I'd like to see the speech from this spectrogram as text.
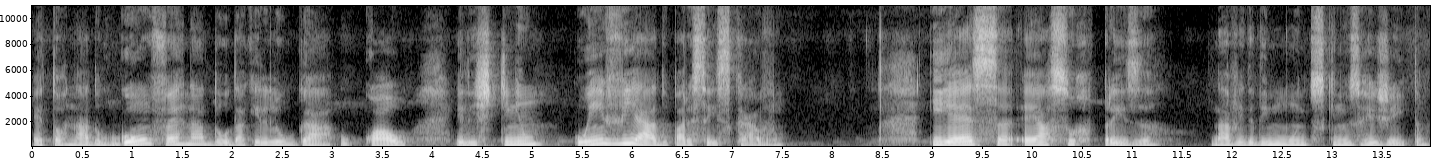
é tornado governador daquele lugar, o qual eles tinham o enviado para ser escravo. E essa é a surpresa na vida de muitos que nos rejeitam,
